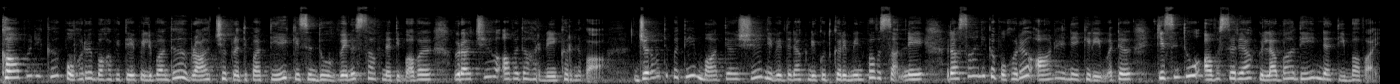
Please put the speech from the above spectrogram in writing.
කාබනික පොහොර භාවිතය පිළිබඳ රාජ්‍ය ප්‍රතිපත්තියේ කිසිදු වෙනසක් නැති බව රජය අවධාරණය කරනවා. ජනාධිපති මාධ්‍යංශය නිවේදනයක් නිකුත් කරමින් පවසන්නේ රසායනික පොහොර ආනයනය කිරීමට කිසිදු අවසරයක් ලබා දී නැති බවයි.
